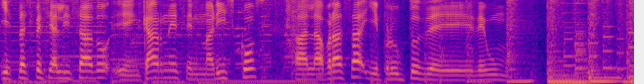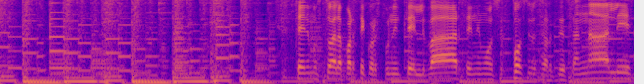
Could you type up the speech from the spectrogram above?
y está especializado en carnes, en mariscos, a la brasa y en productos de, humo. Tenemos toda la parte correspondiente del bar, tenemos postres artesanales.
